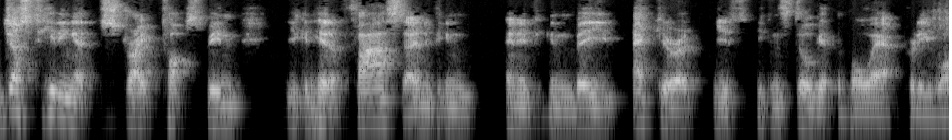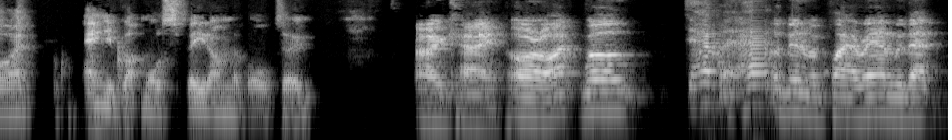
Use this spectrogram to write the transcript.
just hitting it straight topspin, you can hit it faster, and if you can and if you can be accurate, you, you can still get the ball out pretty wide, and you've got more speed on the ball too. Okay, all right. Well, have a, have a bit of a play around with that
